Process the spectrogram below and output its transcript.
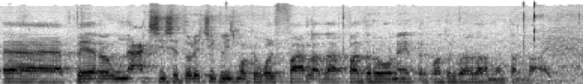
eh, per un Axi settore ciclismo che vuole farla da padrone per quanto riguarda la mountain bike.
